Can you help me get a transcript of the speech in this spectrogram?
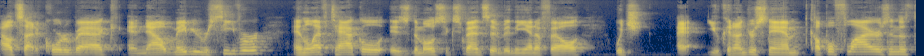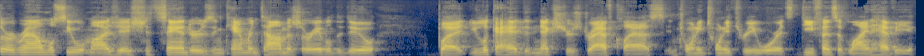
outside of quarterback and now maybe receiver and left tackle, is the most expensive in the NFL, which You can understand a couple flyers in the third round. We'll see what Myjai Sanders and Cameron Thomas are able to do. But you look ahead to next year's draft class in 2023, where it's defensive line heavy.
